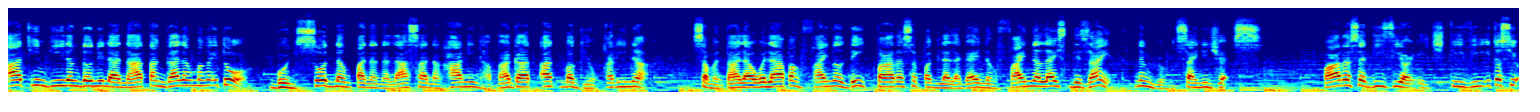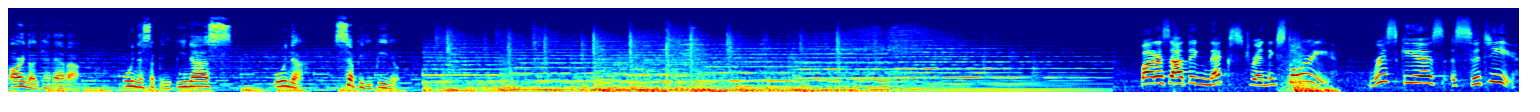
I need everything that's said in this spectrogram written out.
At hindi lang daw nila natanggal ang mga ito, bunsod ng pananalasa ng hanging habagat at bagyong Karina. Samantala, wala pang final date para sa paglalagay ng finalized design ng road signages. Para sa DZRH TV, ito si Arnold Herrera. Una sa Pilipinas, una sa Pilipino. Para sa ating next trending story, Riskiest City.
